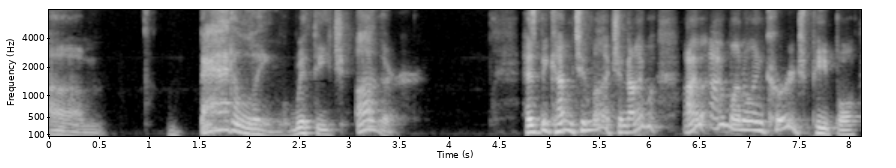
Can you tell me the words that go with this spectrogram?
um, battling with each other has become too much. And I, I, I, want to encourage people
